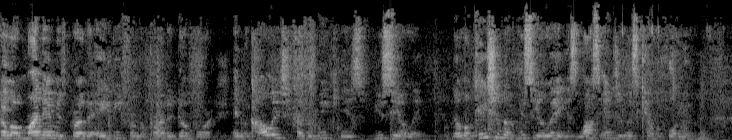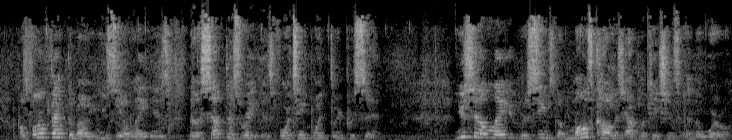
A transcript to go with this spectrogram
Hello, my name is Brother AD from the Pride of Dunbar, and the college of the week is UCLA. The location of UCLA is Los Angeles, California. A fun fact about UCLA is the acceptance rate is 14.3%. UCLA receives the most college applications in the world.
